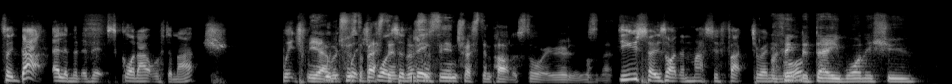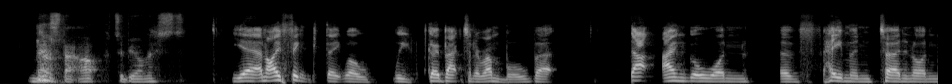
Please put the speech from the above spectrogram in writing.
So that element of it's gone out of the match, which Yeah, would- which was the best. was a which big. was the interesting part of the story, really, wasn't it? the Usos aren't a massive factor anymore. I think the day one issue messed that up. To be honest, Yeah, and I think they well, we go back to the Rumble, but that angle on of Heyman turning on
